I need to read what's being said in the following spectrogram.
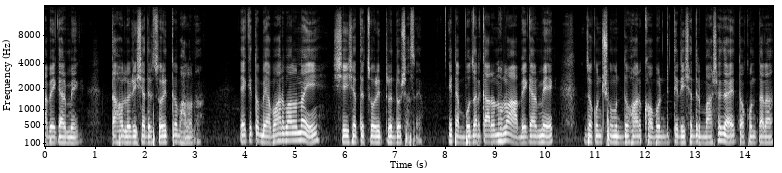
আবেগ আর মেঘ। তা হলো রিশাদের চরিত্র ভালো না। একে তো ব্যবহার ভালো নাই সেই সাথে চরিত্রের দোষ আছে। এটা বোঝার কারণ হলো আবেগ আর মেঘ। যখন সমুদ্র হওয়ার খবর দিতে রিশাদের বাসা যায়, তখন তারা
